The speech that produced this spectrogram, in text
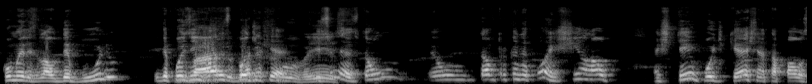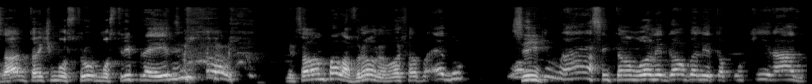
como eles lá, o debulho, e depois em vários podcasts. Isso. isso mesmo, então eu tava trocando pô, a gente tinha lá o, a gente tem o um podcast, né, tá pausado, então a gente mostrou, mostrei para eles, e eles falaram um né, nós falamos, é do Pô, Sim. que massa, então, ó, legal, Galeta, pô, que irado.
